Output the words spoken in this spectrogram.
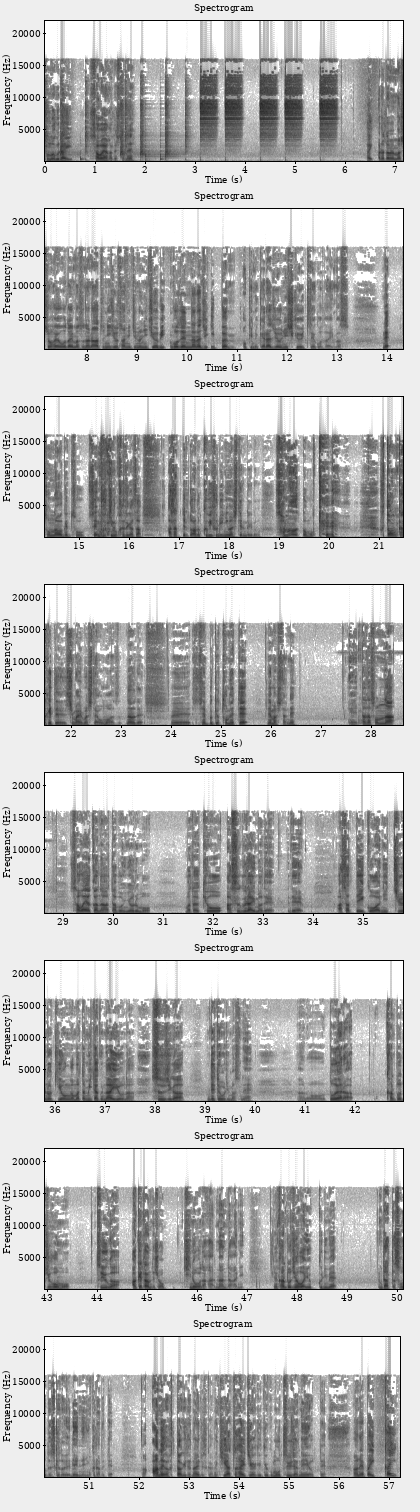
そのぐらい爽やかでしたね。はい。改めましておはようございます。7月23日の日曜日午前7時1分、起き抜けラジオ西京一でございます。ね。そんなわけで、そう、扇風機の風がさ、当たってると、あの、首振りにはしてるんだけど、寒ーと思って、布団かけてしまいましたよ、思わず。なので、えー扇風機を止めて寝ましたね。えーただそんな、爽やかな多分夜も、また今日、明日ぐらいまでで、明後日以降は日中の気温がまた見たくないような数字が出ておりますね。あの、どうやら関東地方も梅雨が明けたんでしょ？昨日だかなんだかに。関東地方はゆっくりめだったそうですけど、例年に比べて。雨が降ったわけじゃないですからね。気圧配置が結局もう梅雨じゃねえよって。あの、やっぱ一回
